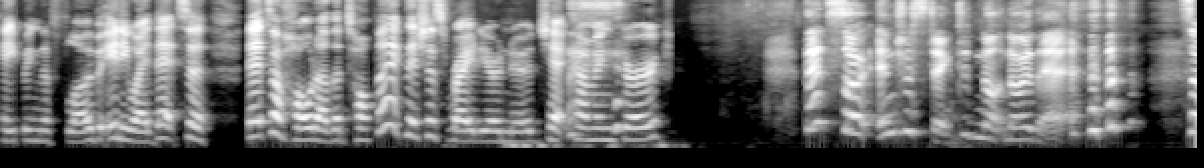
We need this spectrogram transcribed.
keeping the flow but anyway that's a that's a whole other topic that's just radio nerd chat coming through that's so interesting did not know that so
